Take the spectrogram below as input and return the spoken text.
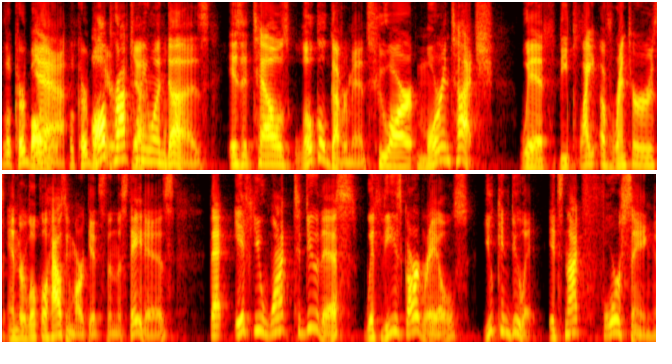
A little curveball yeah. here. A little curveball All here. Prop Yeah. 21 uh-huh. does is it tells local governments who are more in touch with the plight of renters and their local housing markets than the state is that if you want to do this with these guardrails, you can do it. It's not forcing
